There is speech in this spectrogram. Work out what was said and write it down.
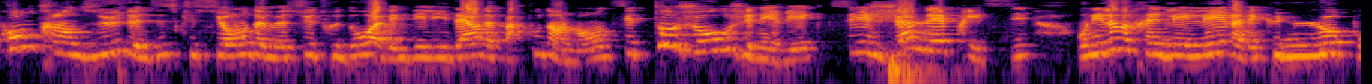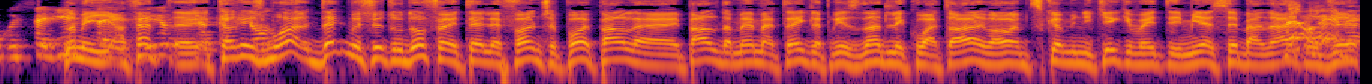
compte rendu de discussion de M. Trudeau avec des leaders de partout dans le monde. C'est toujours générique, c'est jamais précis. On est là en train de les lire avec une loupe pour essayer non, mais de en fait, euh, corrige-moi, dès que M. Trudeau fait un téléphone, je sais pas, il parle, euh, il parle demain matin avec le président de l'Équateur, il va y avoir un petit communiqué qui va être émis assez banal ben pour dire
